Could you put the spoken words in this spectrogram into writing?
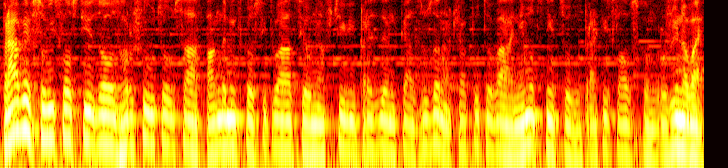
Práve v súvislosti so zhoršujúcou sa pandemickou situáciou navštíví prezidentka Zuzana Čaputová nemocnicu v Bratislavskom Ružinove.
